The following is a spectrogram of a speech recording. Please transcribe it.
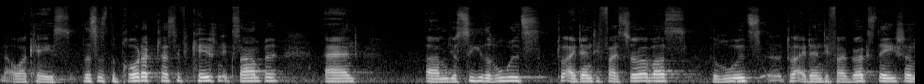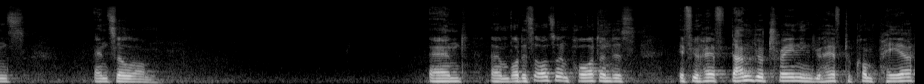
in our case. This is the product classification example, and um, you see the rules to identify servers, the rules uh, to identify workstations, and so on. And um, what is also important is if you have done your training, you have to compare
